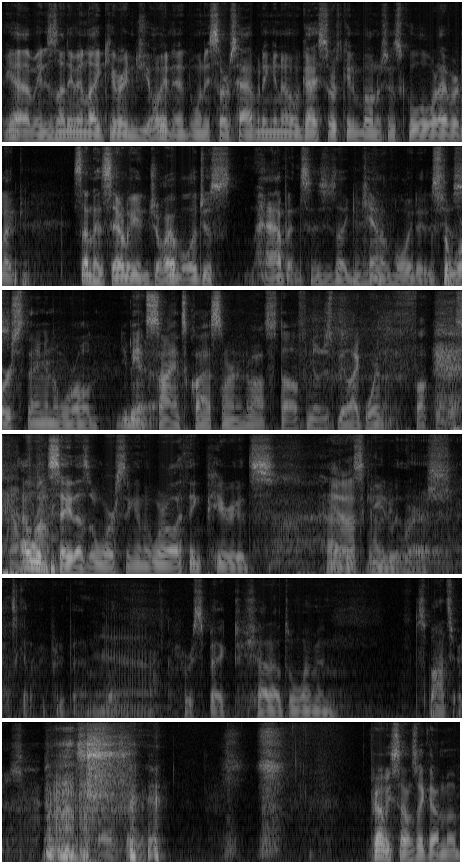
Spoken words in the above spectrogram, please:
Yeah, I mean, it's not even like you're enjoying it when it starts happening. You know, a guy starts getting bonus in school or whatever. Like, mm-hmm. it's not necessarily enjoyable. It just happens. It's just like you can't mm-hmm. avoid it. It's, It's the worst thing in the world. You'd be Yeah. in science class learning about stuff, and you'll just be like, "Where the fuck did this come I from?" wouldn't say that's the worst thing in the world. I think periods have Yeah, a speed with worse. that. That's gotta be pretty bad. Yeah. But respect. Shout out to women. Sponsors. Sponsor. Probably sounds like I'm a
